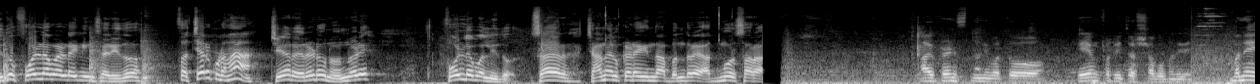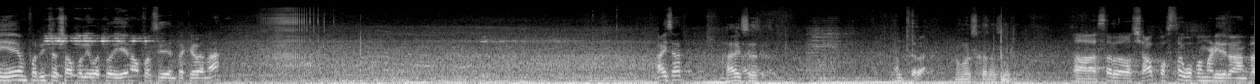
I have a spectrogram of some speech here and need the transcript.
ಇದು ಫೋಲ್ಡಬಲ್ ಡೈನಿಂಗ್ ಸರ್ ಇದು. ಸರ್ ಚೇರ್ ಕೊಡೋಣ? ಚೇರ್ ಎರಡೂ ನೋಡಿ ಫೋಲ್ಡೇಬಲ್ ಇದು. ಸರ್ ಚಾನೆಲ್ ಕಡೆಯಿಂದ ಬಂದರೆ ಹದಿಮೂರು ಸಾವಿರ. ಹಾಯ್ ಫ್ರೆಂಡ್ಸ್ ನಾನು ಇವತ್ತು ಎ ಎಂ ಫರ್ನಿಚರ್ ಶಾಪಿಗೆ ಬಂದಿದ್ದೀನಿ ಬನ್ನಿ ಎ ಎಂ ಫರ್ನಿಚರ್ ಶಾಪಲ್ಲಿ ಇವತ್ತು ಏನು ಆಫರ್ಸ್ ಇದೆ ಅಂತ ಕೇಳೋಣ. ಹಾಯ್ ಸರ್ ಹಾಯ್ ಸರ್ ನಮಸ್ಕಾರ. ನಮಸ್ಕಾರ ಸರ್ ಸರ್ ಶಾಪ್ ಹೊಸದಾಗಿ ಓಪನ್ ಮಾಡಿದ್ದೀರಾ ಅಂತ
